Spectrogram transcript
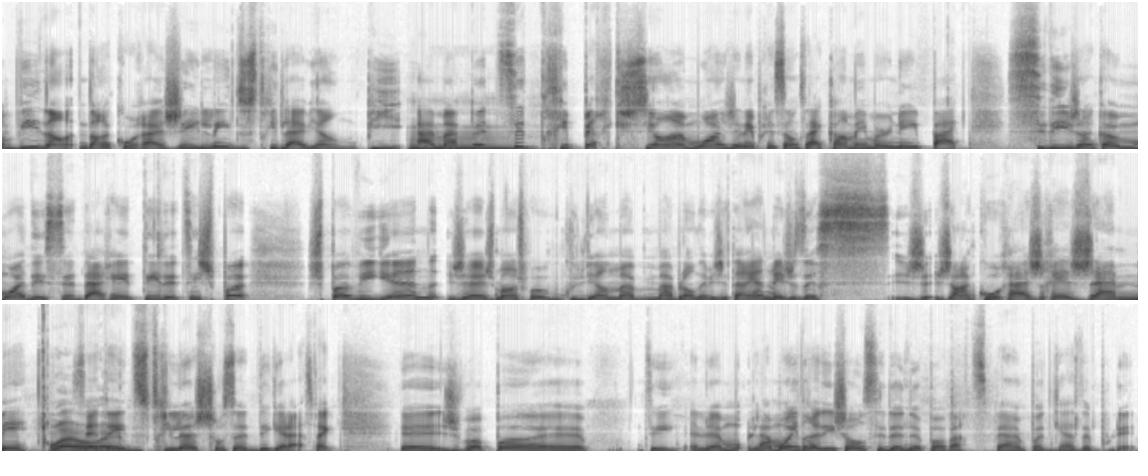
envie d'en- d'encourager l'industrie de la viande. Puis à ma petite répercussion à moi, j'ai l'impression que ça a quand même un impact si des gens comme moi décident d'arrêter de. Tu sais, je suis pas, je suis pas vegan, je, je mange pas beaucoup de viande, ma, ma blonde est végétarienne, mais je veux dire, j'encouragerais jamais Ouais, cette ouais. industrie-là. Je trouve ça dégueulasse. Fait que euh, je vais pas. euh, le mo- la moindre des choses, c'est de ne pas participer à un podcast de poulet.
